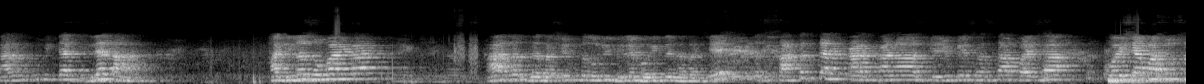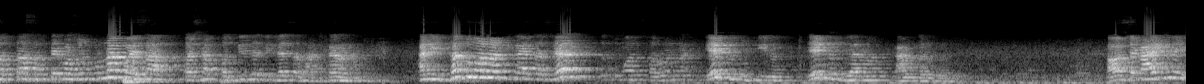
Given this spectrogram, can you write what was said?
कारण तुम्ही त्या जिल्ह्यात आहात. हा जिल्हा सोपा आहे का? हा जर दक्षिण दोन्ही जिल्हे बघितले नगरचे तर सातत्यानं कारखाना एज्युकेशन संस्था पैसा पैशापासून सत्ता सत्तेपासून पुन्हा पैसा अशा पद्धतीचं जिल्ह्याचं राजकारण आहे. आणि इथं तुम्हाला टिकायचं असेल तर तुम्हाला सर्वांना एक जुटीनं एक दिल्यानं काम करत असेल आवश्यक आहे की नाही?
